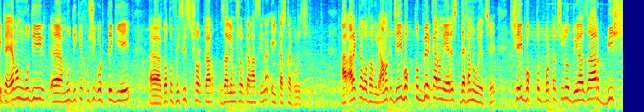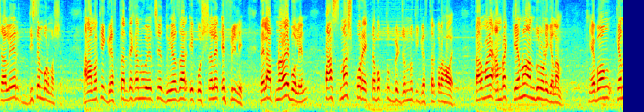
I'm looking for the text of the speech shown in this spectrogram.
এটাই। এবং মুদির মুদিকে খুশি করতে গিয়ে গত ফেসিস্ট সরকার, জালেম সরকার হাসিনা এই কাজটা করেছে। আর আরেকটা কথা বলি, আমাকে যেই বক্তব্যের কারণে অ্যারেস্ট দেখানো হয়েছে, সেই বক্তব্যটা ছিল দু হাজার বিশ সালের ডিসেম্বর মাসে। আর আমাকে গ্রেফতার দেখানো হয়েছে দু হাজার একুশ সালের এপ্রিলে। তাহলে আপনারাই বলেন, পাঁচ মাস পরে একটা বক্তব্যের জন্য কি গ্রেফতার করা হয়? তার মানে আমরা কেন আন্দোলনে গেলাম এবং কেন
